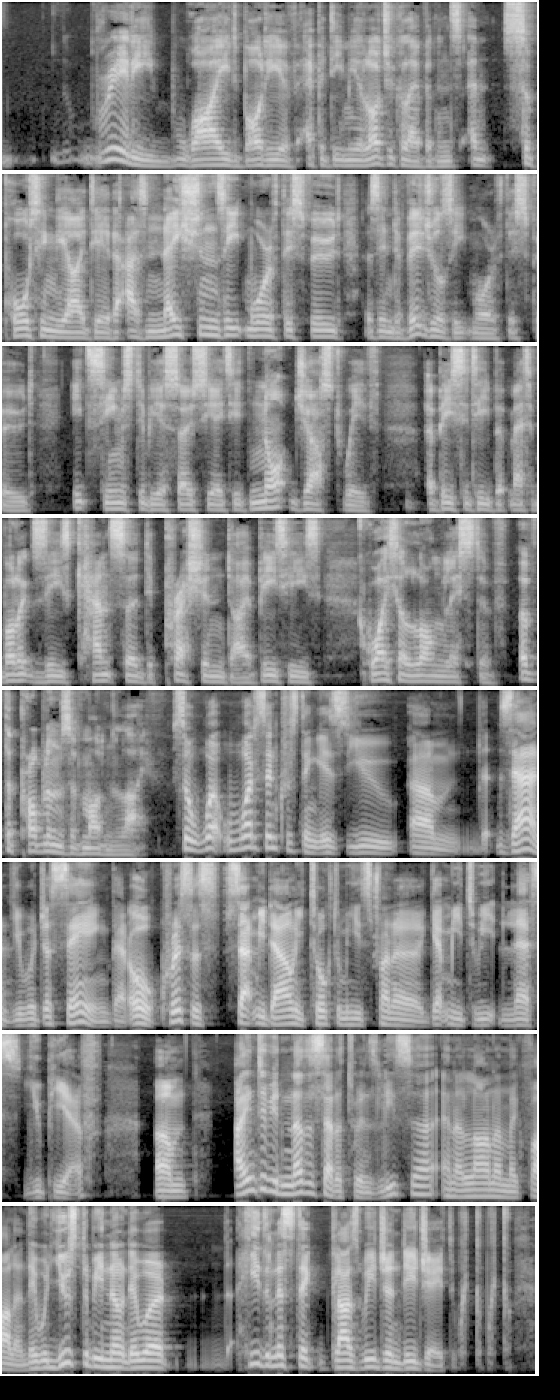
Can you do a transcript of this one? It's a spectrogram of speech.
really wide body of epidemiological evidence and supporting the idea that as nations eat more of this food, as individuals eat more of this food, it seems to be associated not just with obesity, but metabolic disease, cancer, depression, diabetes, quite a long list of, of the problems of modern life. So what what's interesting is you, um, Xand, you were just saying that oh, Chris has sat me down. He talked to me. He's trying to get me to eat less UPF. Um, I interviewed another set of twins, Lisa and Alana McFarlane. They were used to be known. They were hedonistic Glaswegian DJs,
